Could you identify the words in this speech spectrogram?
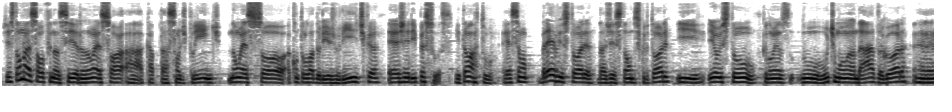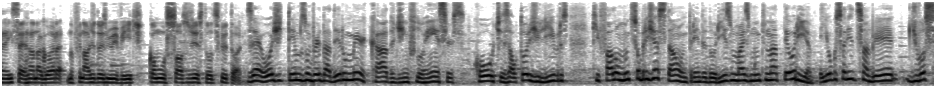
Gestão não é só o financeiro, não é só a captação de cliente, não é só a controladoria jurídica, é gerir pessoas. Então, Arthur, essa é uma breve história da gestão do escritório e eu estou, pelo menos no último mandato agora, é, encerrando agora no final de 2020 como sócio gestor do escritório. Zé, hoje temos um verdadeiro mercado de influencers, coaches, autores de livros que falam muito sobre gestão, empreendedorismo, mas muito na teoria. E eu gostaria de saber de você.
